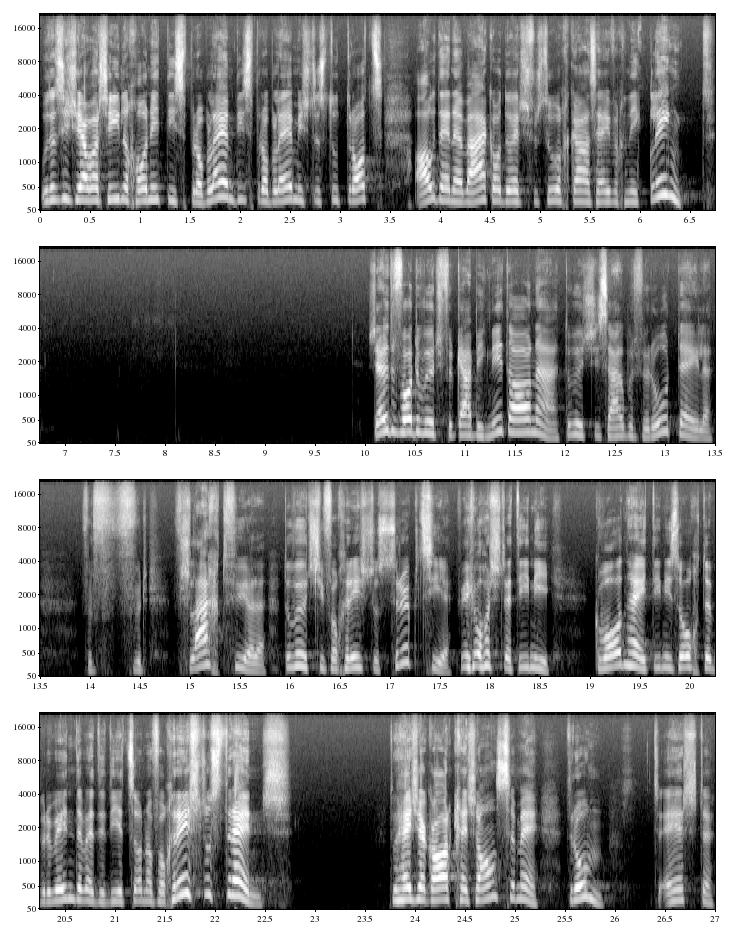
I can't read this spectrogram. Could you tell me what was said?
Und das ist ja wahrscheinlich auch nicht dein Problem. Dein Problem ist, dass du trotz all diesen Wegen, die du hast versucht hast, es einfach nicht gelingt. Stell dir vor, du würdest Vergebung nicht annehmen. Du würdest dich selber verurteilen, für, für, schlecht fühlen. Du würdest dich von Christus zurückziehen. Wie willst du deine Gewohnheit, deine Sucht überwinden, wenn du dich jetzt auch noch von Christus trennst? Du hast ja gar keine Chance mehr. Darum, das Erste,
